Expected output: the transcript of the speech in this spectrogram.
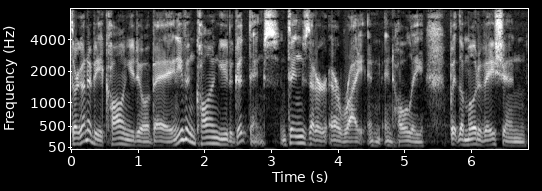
they're going to be calling you to obey and even calling you to good things and things that are, are right and, and holy. But the motivation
